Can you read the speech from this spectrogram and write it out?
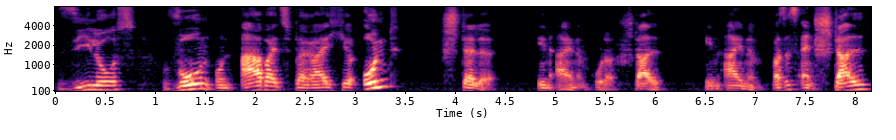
Silos, Wohn- und Arbeitsbereiche und Ställe in einem oder Stall in einem. Was ist ein Stall?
